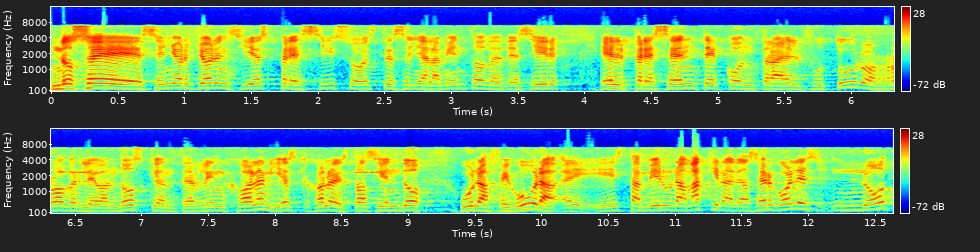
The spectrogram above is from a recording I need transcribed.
No sé, señor Joren, si es preciso este señalamiento de decir el presente contra el futuro. Robert Lewandowski ante Erling Holland, y es que Holland está haciendo una figura, eh, es también una máquina de hacer goles, no,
